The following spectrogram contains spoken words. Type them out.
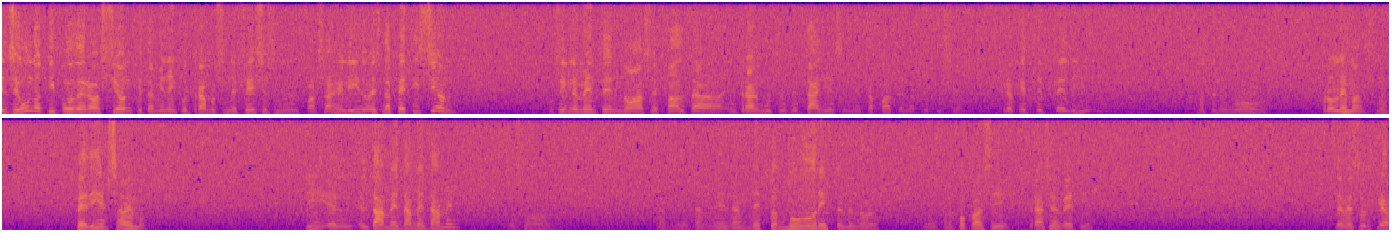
el segundo tipo de oración que también encontramos en Efesios en el pasaje leído es la petición. Posiblemente no hace falta entrar en muchos detalles en esta parte de la petición. Creo que te pedí, no tenemos problemas, ¿no? Pedir sabemos. ¿Sí? El, dame, dame, dame, eso, dame, dame, dame tu amor, esto no, no, tampoco así. Gracias, Betty. Se me surgió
